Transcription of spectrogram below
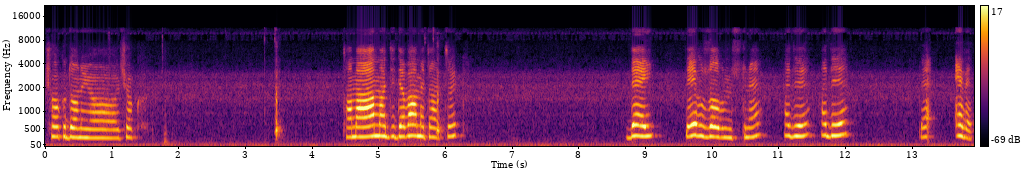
Çok donuyor, çok. Tamam, hadi devam et artık. Dey. Dey buzdolabının üstüne. Hadi, hadi. Ve evet.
